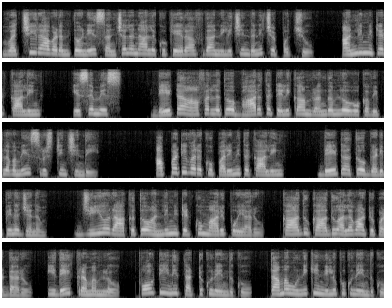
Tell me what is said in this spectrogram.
వచ్చి రావడంతోనే సంచలనాలకు కేరాఫ్గా నిలిచిందని చెప్పొచ్చు. అన్లిమిటెడ్ కాలింగ్ ఎస్ఎంఎస్ డేటా ఆఫర్లతో భారత టెలికాం రంగంలో ఒక విప్లవమే సృష్టించింది. అప్పటివరకు పరిమిత కాలింగ్ డేటాతో గడిపిన జనం జియో రాకతో అన్లిమిటెడ్కు మారిపోయారు. కాదు కాదు అలవాటుపడ్డారు ఇదే క్రమంలో పోటీని తట్టుకునేందుకు. తమ ఉనికి నిలుపుకునేందుకు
